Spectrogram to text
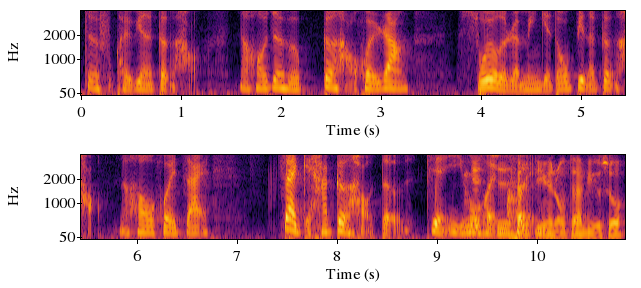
政府可以变得更好，然后政府更好会让所有的人民也都变得更好，然后会再再给他更好的建议或回馈，避免垄断。比如说，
